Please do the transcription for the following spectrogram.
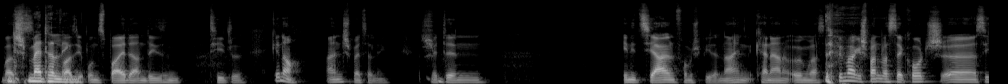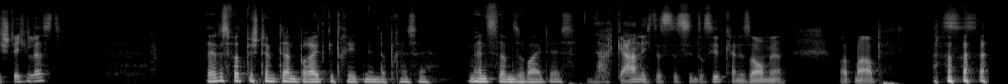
Was ein Schmetterling. quasi uns beide an diesen Titel. Genau, ein Schmetterling. Mit den Initialen vom Spieler. Nein, keine Ahnung, irgendwas. Ich bin mal gespannt, was der Coach äh, sich stechen lässt. Ja, das wird bestimmt dann breit getreten in der Presse wenn es dann soweit ist. Na, gar nicht. Das, das interessiert keine Sau mehr. Warte mal ab.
